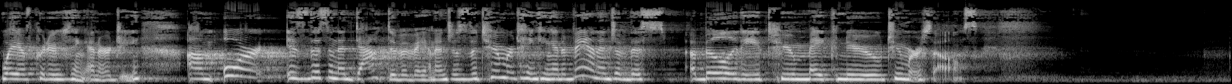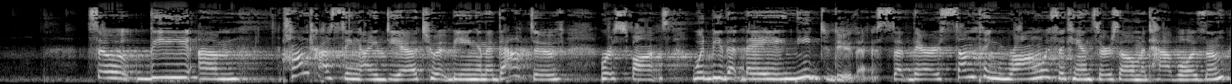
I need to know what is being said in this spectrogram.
way of producing energy? Um, or is this an adaptive advantage? Is the tumor taking an advantage of this ability to make new tumor cells? So the um, contrasting idea to it being an adaptive response would be that they need to do this, that there is something wrong with the cancer cell metabolism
